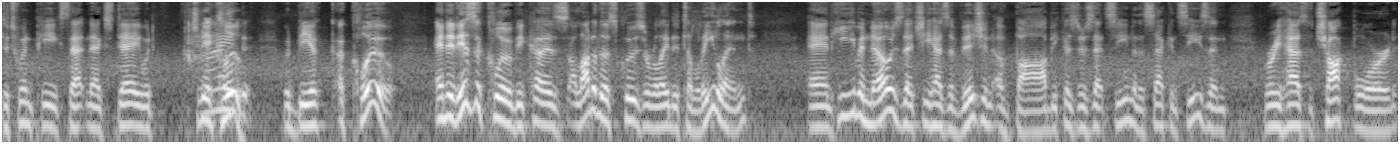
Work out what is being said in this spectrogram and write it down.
to Twin Peaks that next day would be a clue. Would be a, a clue, and it is a clue because a lot of those clues are related to Leland, and he even knows that she has a vision of Bob because there's that scene in the second season where he has the chalkboard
